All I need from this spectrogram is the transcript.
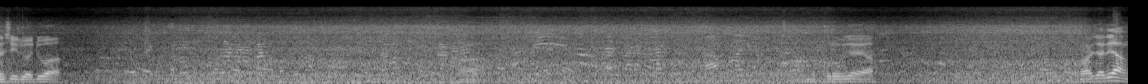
Resi 22. Nah. Ini krunya ya. Raja Diang.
